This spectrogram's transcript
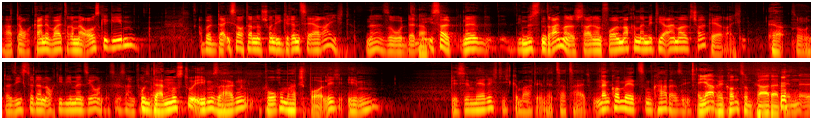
hat auch keine weitere mehr ausgegeben. Aber da ist auch dann schon die Grenze erreicht. Ne? So, da Klar. ist halt, ne, die müssten dreimal das Stadion voll machen, damit die einmal Schalke erreichen. Ja. So, und da siehst du dann auch die Dimension. Das ist einfach Und so. dann musst du eben sagen, Bochum hat sportlich eben bisschen mehr richtig gemacht in letzter Zeit. Und dann kommen wir jetzt zum Kader, sehe ich. Ja, wir kommen zum Kader, denn äh,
